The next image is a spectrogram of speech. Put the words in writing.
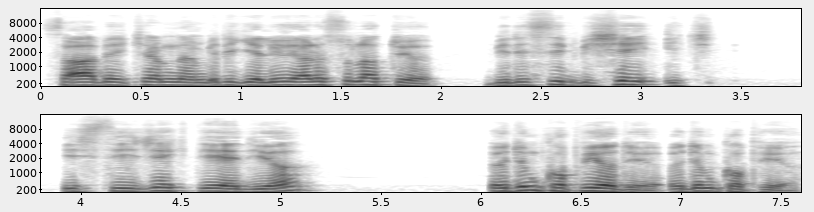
Sahabe-i kiramdan biri geliyor ya Resulullah diyor. Birisi bir şey iç- isteyecek diye diyor. Ödüm kopuyor diyor. Ödüm kopuyor.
